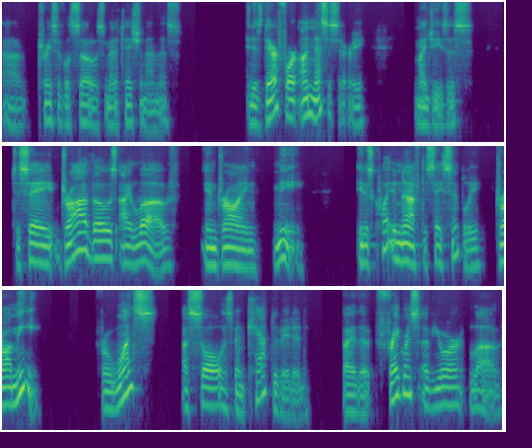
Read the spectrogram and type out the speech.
uh, Therese of Lisieux's meditation on this. It is therefore unnecessary, my Jesus, to say, Draw those I love in drawing me. It is quite enough to say simply, Draw me. For once a soul has been captivated by the fragrance of your love,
